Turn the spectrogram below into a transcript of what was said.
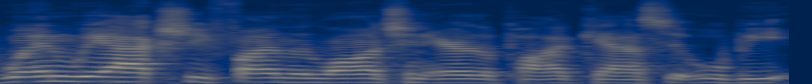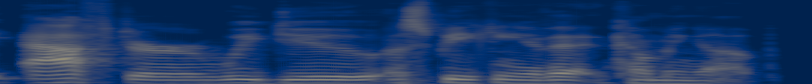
when we actually finally launch and air the podcast, it will be after we do a speaking event coming up.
